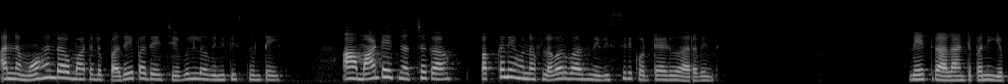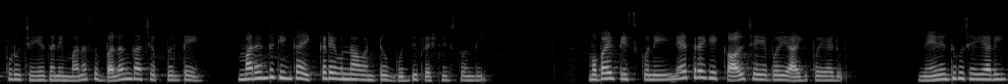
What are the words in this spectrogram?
అన్న మోహన్ రావు మాటలు పదే పదే చెవుల్లో వినిపిస్తుంటే ఆ మాటే నచ్చగా పక్కనే ఉన్న ఫ్లవర్ వాజ్ని విసిరి కొట్టాడు అరవింద్. నేత్ర అలాంటి పని ఎప్పుడూ చేయదని మనసు బలంగా చెప్తుంటే మరెందుకు ఇంకా ఇక్కడే ఉన్నావంటూ బుద్ధి ప్రశ్నిస్తుంది. మొబైల్ తీసుకుని నేత్రకి కాల్ చేయబోయి ఆగిపోయాడు. నేనెందుకు చేయాలి?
